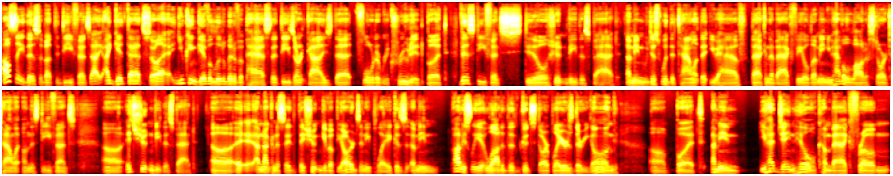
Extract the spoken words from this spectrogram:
I'll say this about the defense. I, I get that. So I, you can give a little bit of a pass that these aren't guys that Florida recruited, but this defense still shouldn't be this bad. I mean, just with the talent that you have back in the backfield, I mean, you have a lot of star talent on this defense. Uh, it shouldn't be this bad. Uh, I'm not going to say that they shouldn't give up yards any play because I mean, obviously, a lot of the good star players they're young, uh, but I mean, you had Jaden Hill come back from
